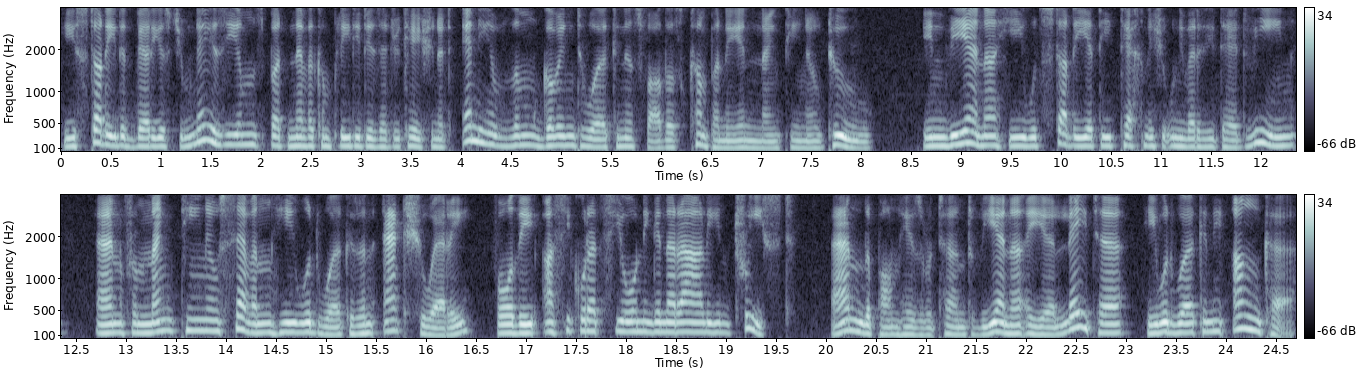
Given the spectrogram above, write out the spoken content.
He studied at various gymnasiums but never completed his education at any of them, going to work in his father's company in 1902. In Vienna, he would study at the Technische Universität Wien, and from 1907 he would work as an actuary for the Assicurazioni Generali in Trieste, and upon his return to Vienna a year later, he would work in the Anker,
